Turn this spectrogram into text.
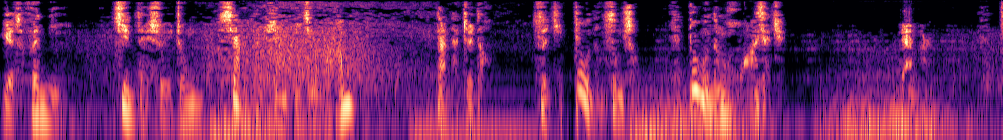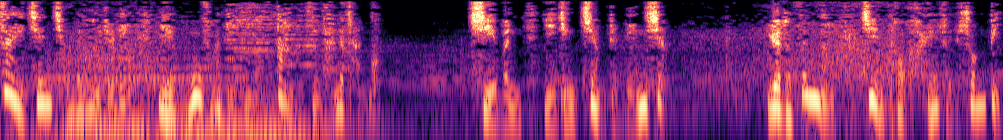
约瑟芬妮浸在水中，下半身已经麻木，但他知道自己不能松手，不能滑下去。然而，再坚强的意志力也无法抵御大自然的残酷。气温已经降至零下，约瑟芬妮浸泡海水的双臂，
